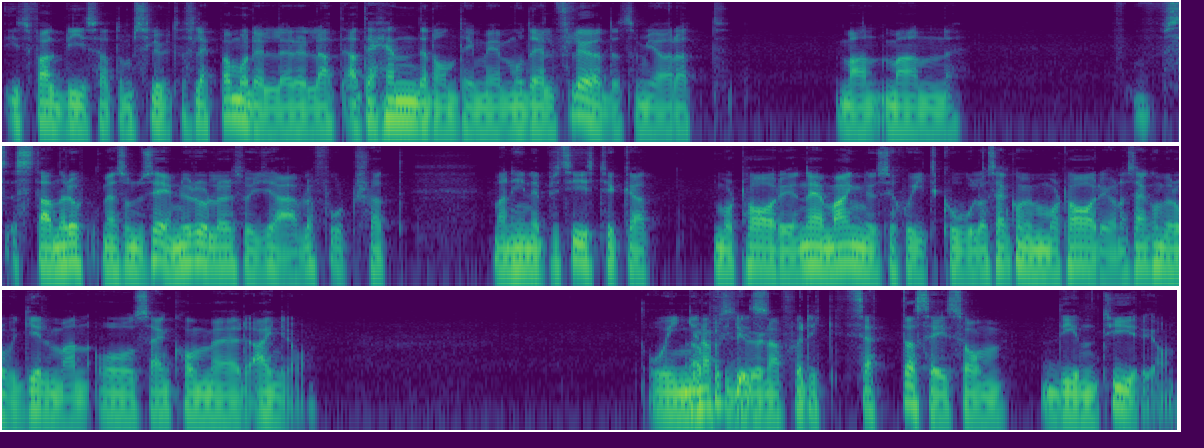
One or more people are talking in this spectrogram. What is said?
i så fall bli så att de slutar släppa modeller eller att, att det händer någonting med modellflödet som gör att man, man stannar upp. Men som du säger, nu rullar det så jävla fort så att man hinner precis tycka att Mortarion, nej Magnus är skitcool och sen kommer Mortarion och sen kommer Robert Gillman och sen kommer Angron. Och ingen Ja, av precis. figurerna får riktigt sätta sig som din Tyrion.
